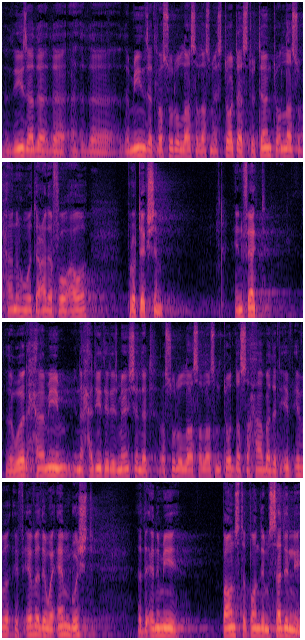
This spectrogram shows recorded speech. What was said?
These are the, the, the, the means that Rasulullah has taught us to turn to Allah subhanahu wa ta'ala for our protection. In fact, the word Hamim, in the hadith it is mentioned that Rasulullah told the Sahaba that if ever, if ever they were ambushed, that the enemy pounced upon them suddenly,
